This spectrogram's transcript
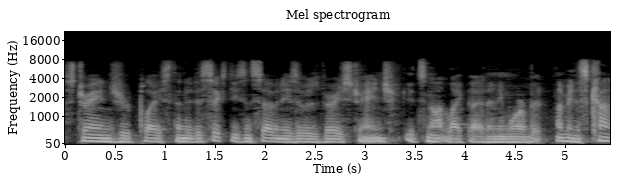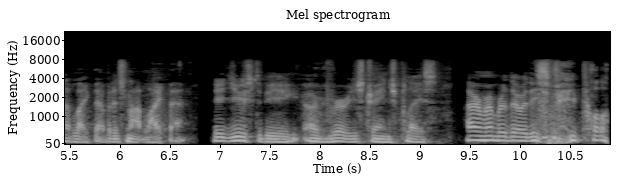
stranger place than it is 60s and 70s. It was very strange. It's not like that anymore, but I mean, it's kind of like that, but it's not like that. It used to be a very strange place. I remember there were these people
